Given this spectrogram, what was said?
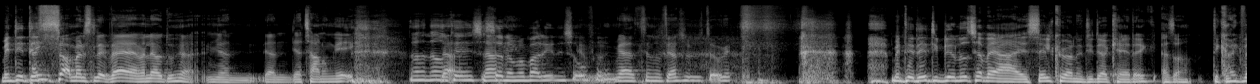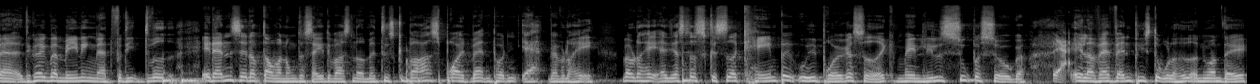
Men det er Det. Altså, så er man sådan lidt, hvad, hvad laver du her? Jeg, jeg, jeg tager nogle æg. Nå, nå, okay, så Nå. sætter man bare lige ind i sofaen. Ja, det er noget fjernsyn, det er okay. Men det er det, de bliver nødt til at være øh, selvkørende, de der katte, ikke? Altså, det kan jo ikke være, det kan ikke være meningen, at, fordi du ved, et andet setup, der var nogen, der sagde, det var sådan noget med, du skal bare sprøjte vand på den. Ja, hvad vil du have? Hvad vil du have? At jeg så skal sidde og campe ude i bryggersædet, ikke? Med en lille super soaker. Ja. Eller hvad vandpistoler hedder nu om dagen.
